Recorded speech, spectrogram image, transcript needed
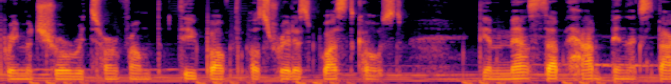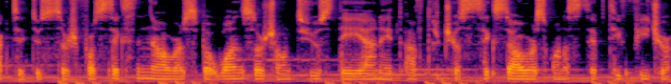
premature return from the deep of Australia's west coast. The MSF had been expected to search for 16 hours, but one search on Tuesday ended after just 6 hours when a safety feature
